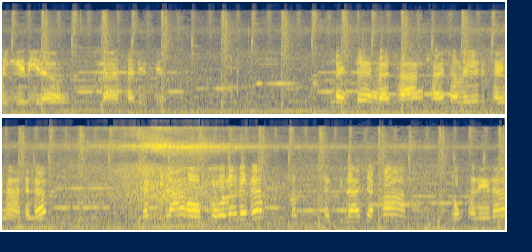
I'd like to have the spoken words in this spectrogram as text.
ถึงไอ้นี่แล้วหน้าทะเลเสียแจ้งแจ้งและทางชายทะเลชายหาดนะครับนักกีฬาออกตัวแล้วนะครับนักนักกีฬาจะข้ามลงทะเลนะ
